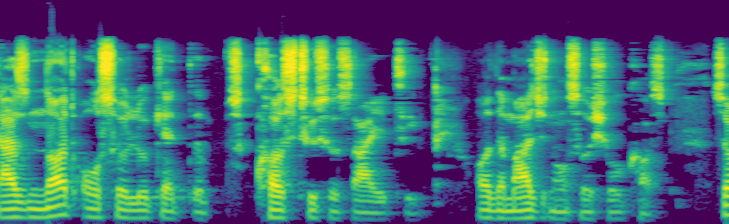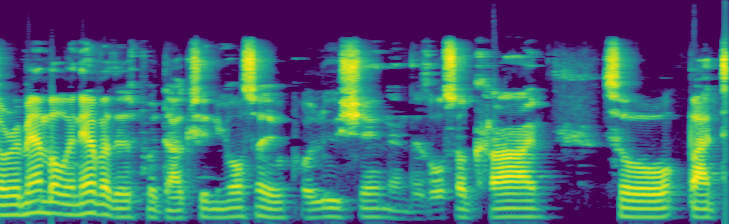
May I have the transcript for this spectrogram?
does not also look at the cost to society or the marginal social cost. So remember, whenever there's production, you also have pollution and there's also crime. So, but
